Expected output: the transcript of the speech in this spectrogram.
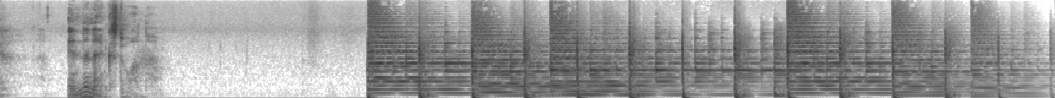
in the next one.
